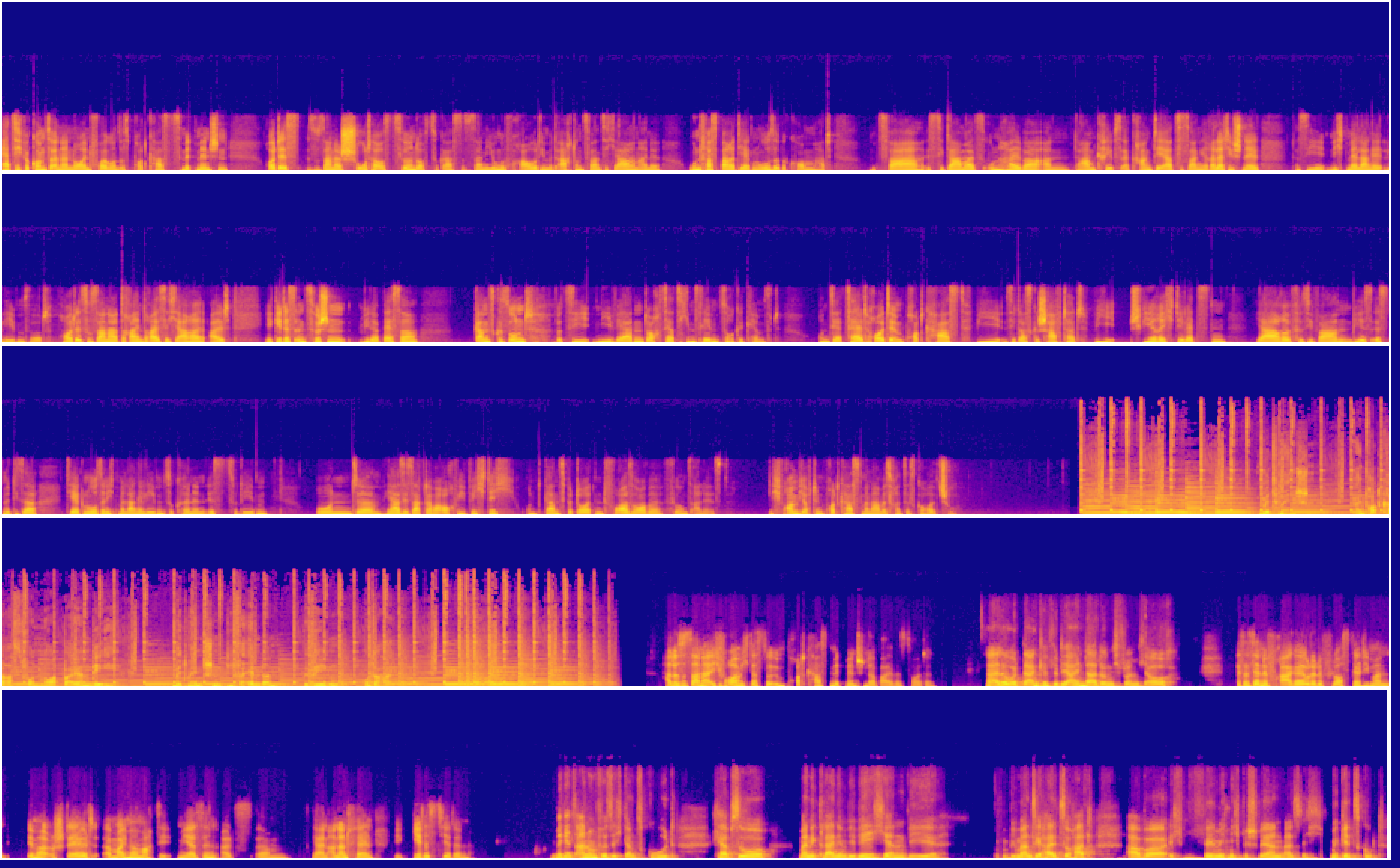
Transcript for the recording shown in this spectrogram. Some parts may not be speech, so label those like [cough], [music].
Herzlich willkommen zu einer neuen Folge unseres Podcasts Mitmenschen. Heute ist Susanna Schoter aus Zirndorf zu Gast. Das ist eine junge Frau, die mit 28 Jahren eine unfassbare Diagnose bekommen hat. Und zwar ist sie damals unheilbar an Darmkrebs erkrankt. Die Ärzte sagen ihr relativ schnell, dass sie nicht mehr lange leben wird. Heute ist Susanna 33 Jahre alt. Ihr geht es inzwischen wieder besser. Ganz gesund wird sie nie werden, doch sie hat sich ins Leben zurückgekämpft. Und sie erzählt heute im Podcast, wie sie das geschafft hat, wie schwierig die letzten Jahre für sie waren, wie es ist, mit dieser Diagnose nicht mehr lange leben zu können, ist zu leben. Und äh, ja, sie sagt aber auch, wie wichtig und ganz bedeutend Vorsorge für uns alle ist. Ich freue mich auf den Podcast. Mein Name ist Franziska Holzschuh. Mitmenschen. Ein Podcast von nordbayern.de. Mit Menschen, die verändern, bewegen, unterhalten. Hallo Susanna, ich freue mich, dass du im Podcast Mitmenschen dabei bist heute. Hallo, danke für die Einladung. Ich freue mich auch. Es ist ja eine Frage oder eine Floskel, die man immer stellt. Aber manchmal macht sie mehr Sinn als ähm, ja, in anderen Fällen. Wie geht es dir denn? Mir geht es an und für sich ganz gut. Ich habe so meine kleinen Wehwehchen, wie, wie man sie halt so hat. Aber ich will mich nicht beschweren. Also ich, mir geht's gut.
